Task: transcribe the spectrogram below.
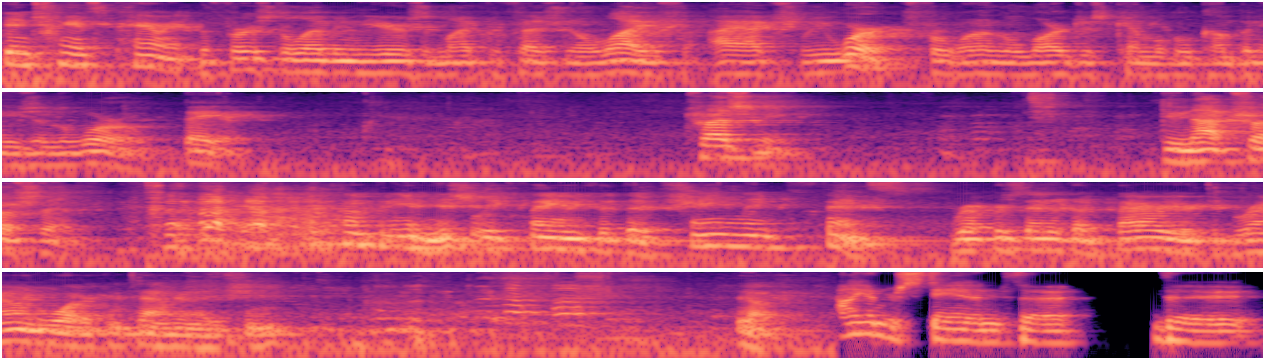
been transparent. The first 11 years of my professional life, I actually worked for one of the largest chemical companies in the world, Bayer. Trust me, do not trust them. the company initially claimed that their chain link fence represented a barrier to groundwater contamination. Yeah. I understand the the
